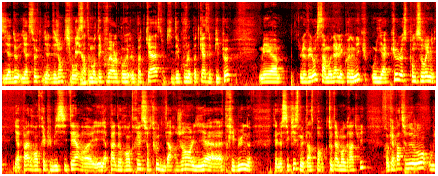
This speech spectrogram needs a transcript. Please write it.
il y a deux, il y a ceux, il y a des gens qui vont certainement découvrir le podcast ou qui découvrent le podcast depuis peu. Mais euh, le vélo, c'est un modèle économique où il n'y a que le sponsoring. Il n'y a pas de rentrée publicitaire, euh, il n'y a pas de rentrée surtout d'argent lié à la tribune. Le cyclisme est un sport totalement gratuit. Donc à partir du moment où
